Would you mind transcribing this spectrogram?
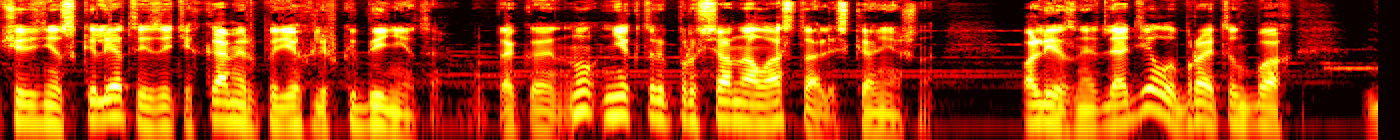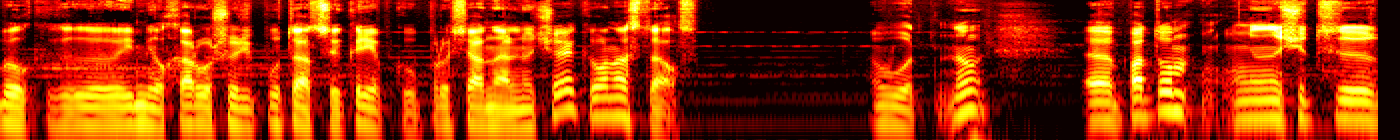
через несколько лет из этих камер переехали в кабинеты. Вот такая, ну, некоторые профессионалы остались, конечно, полезные для дела. Брайтенбах был, э, имел хорошую репутацию крепкого профессионального человека, он остался. Вот. Ну, э, потом, значит, э,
